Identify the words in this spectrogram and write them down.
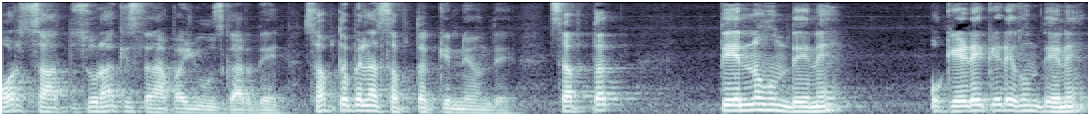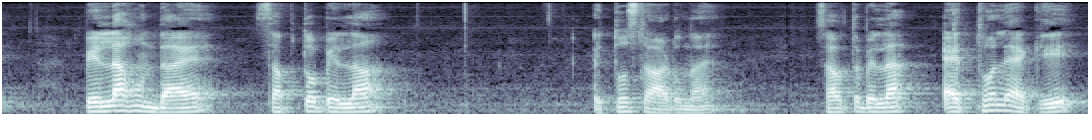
ਔਰ ਸੱਤ ਸੁਰਾਂ ਕਿਸ ਤਰ੍ਹਾਂ ਆਪਾਂ ਯੂਜ਼ ਕਰਦੇ ਸਭ ਤੋਂ ਪਹਿਲਾਂ ਸਪਤਕ ਕਿੰਨੇ ਹੁੰਦੇ? ਸਪਤਕ ਤਿੰਨ ਹੁੰਦੇ ਨੇ। ਉਹ ਕਿਹੜੇ ਕਿਹੜੇ ਹੁੰਦੇ ਨੇ? ਪਹਿਲਾ ਹੁੰਦਾ ਹੈ, ਸਭ ਤੋਂ ਪਹਿਲਾਂ ਇੱਥੋਂ ਸਟਾਰਟ ਹੁੰਦਾ ਹੈ। ਸਭ ਤੋਂ ਪਹਿਲਾਂ ਇੱਥੋਂ ਲੈ ਕੇ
